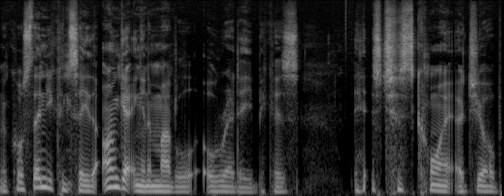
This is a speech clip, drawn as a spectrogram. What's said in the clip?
and of course, then you can see that I'm getting in a muddle already because it's just quite a job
